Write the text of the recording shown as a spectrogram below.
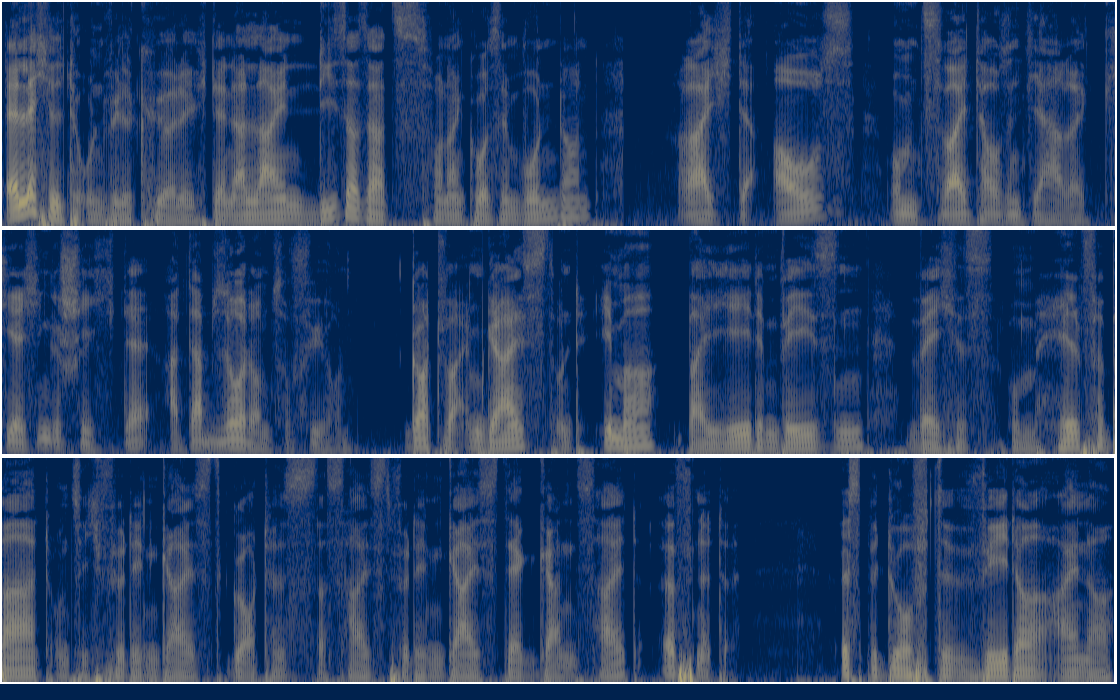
Er lächelte unwillkürlich, denn allein dieser Satz von Ein Kurs im Wundern reichte aus, um 2000 Jahre Kirchengeschichte ad absurdum zu führen. Gott war im Geist und immer bei jedem Wesen, welches um Hilfe bat und sich für den Geist Gottes, das heißt für den Geist der Ganzheit, öffnete. Es bedurfte weder einer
